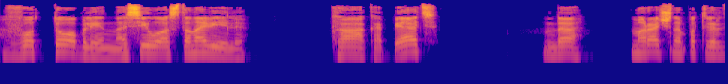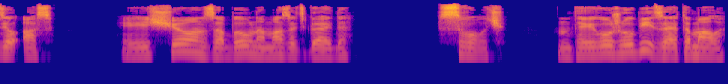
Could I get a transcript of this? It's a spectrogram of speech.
Вот то, блин, на силу остановили. Как, опять?» «Да», — мрачно подтвердил Ас. И еще он забыл намазать Гайда. Сволочь. Да его же убить за это мало.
